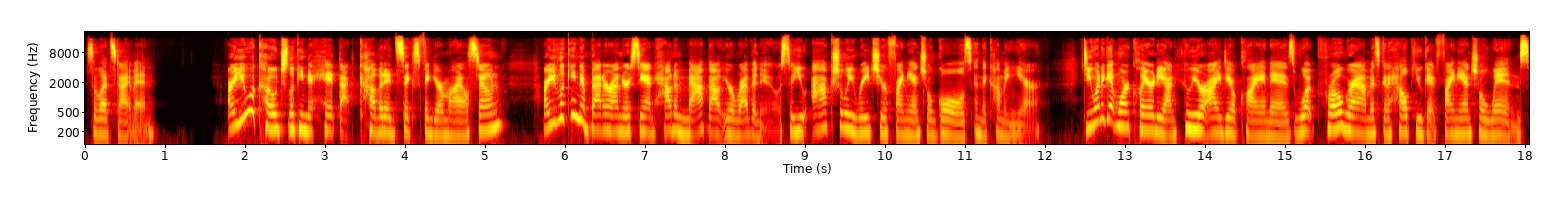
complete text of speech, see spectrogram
So let's dive in. Are you a coach looking to hit that coveted six figure milestone? Are you looking to better understand how to map out your revenue so you actually reach your financial goals in the coming year? Do you want to get more clarity on who your ideal client is, what program is going to help you get financial wins,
